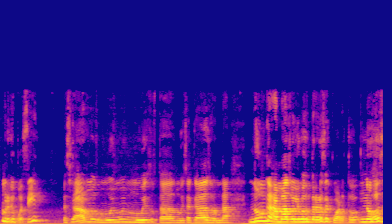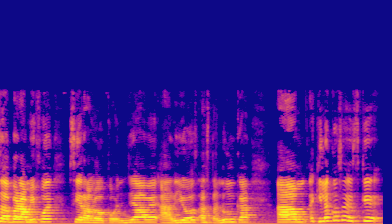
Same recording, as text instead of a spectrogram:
porque pues sí, estábamos muy, muy, muy asustadas, muy sacadas de onda. Nunca jamás volvimos a entrar a ese cuarto. No. O sea, para mí fue ciérralo con llave, adiós, hasta nunca. Aquí la cosa es que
